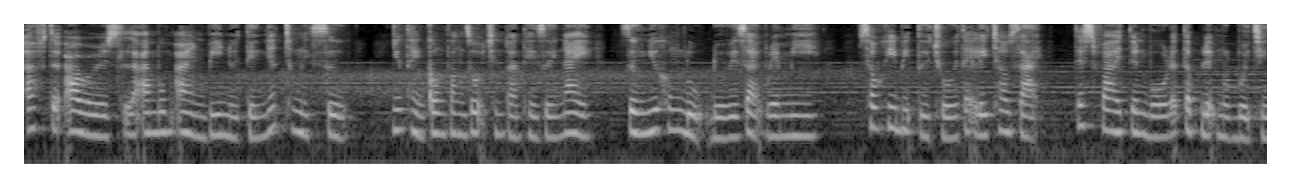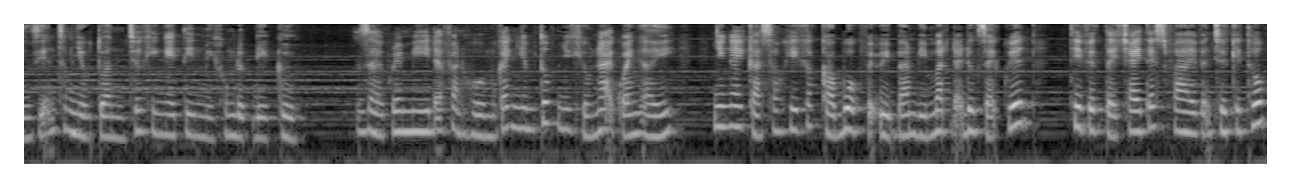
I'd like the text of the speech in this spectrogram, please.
After Hours là album R&B nổi tiếng nhất trong lịch sử, nhưng thành công vang dội trên toàn thế giới này dường như không đủ đối với giải Grammy. Sau khi bị từ chối tại lễ trao giải, Tesfaye tuyên bố đã tập luyện một buổi trình diễn trong nhiều tuần trước khi nghe tin mình không được đề cử. Giải Grammy đã phản hồi một cách nghiêm túc như khiếu nại của anh ấy, nhưng ngay cả sau khi các cáo buộc về ủy ban bí mật đã được giải quyết, thì việc tẩy chay Tesfaye vẫn chưa kết thúc.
